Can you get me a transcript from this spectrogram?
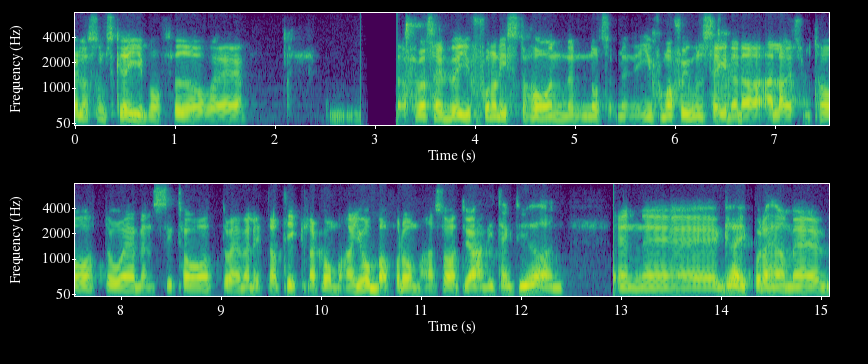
eller som skriver för eh, vad säger, vi journalister har en, något, en informationssida där alla resultat och även citat och även lite artiklar kommer. Han jobbar för dem. Han sa att ja, vi tänkte göra en, en eh, grej på det här med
